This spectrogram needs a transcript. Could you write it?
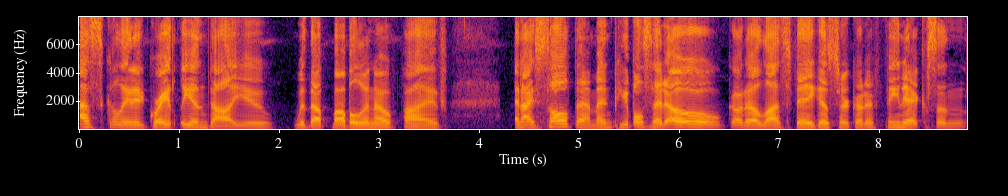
escalated greatly in value with that bubble in 05. And I sold them, and people said, "Oh, go to Las Vegas or go to Phoenix," and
